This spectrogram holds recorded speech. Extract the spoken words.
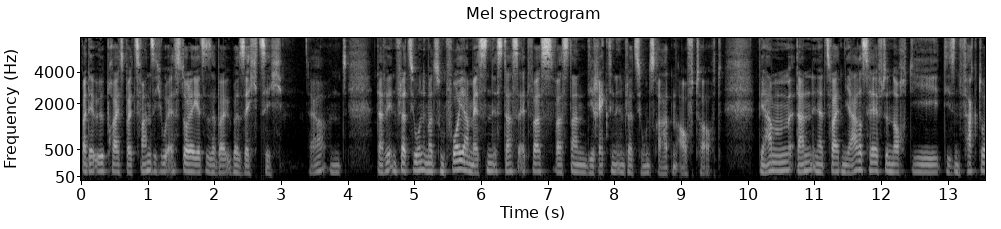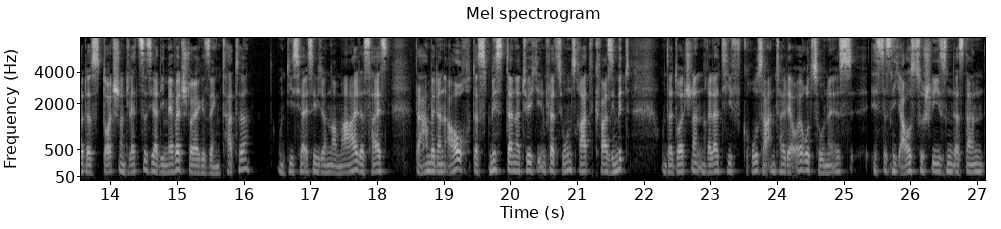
war der Ölpreis bei 20 US-Dollar, jetzt ist er bei über 60. Ja, und da wir Inflation immer zum Vorjahr messen, ist das etwas, was dann direkt in Inflationsraten auftaucht. Wir haben dann in der zweiten Jahreshälfte noch die, diesen Faktor, dass Deutschland letztes Jahr die Mehrwertsteuer gesenkt hatte. Und dieses Jahr ist sie wieder normal. Das heißt, da haben wir dann auch, das misst dann natürlich die Inflationsrate quasi mit. Und da Deutschland ein relativ großer Anteil der Eurozone ist, ist es nicht auszuschließen, dass dann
